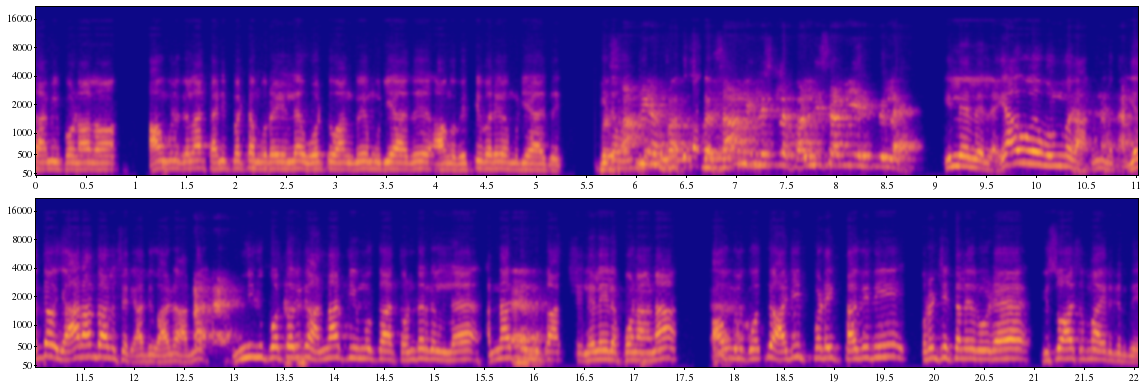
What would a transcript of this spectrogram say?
சாமி போனாலும் அவங்களுக்கு எல்லாம் தனிப்பட்ட முறையில ஓட்டு வாங்கவே முடியாது. அவங்க வெற்றி பெறவே முடியாது. சாமி லிஸ்ட்ல இருக்குல்ல இல்ல இல்ல இல்ல. யா, உ- உண்மைதான் உண்மைதான். எந்த யாரா இருந்தாலும் சரி அது அண்ணா- அண்ணா இன்னைக்கு பொறுத்த வரைக்கும் அதிமுக தொண்டர்கள்ல அதிமுக நிலையில போனாங்கன்னா அவங்களுக்கு வந்து அடிப்படை தகுதி புரட்சி தலைவரோட விசுவாசமா இருக்கிறது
